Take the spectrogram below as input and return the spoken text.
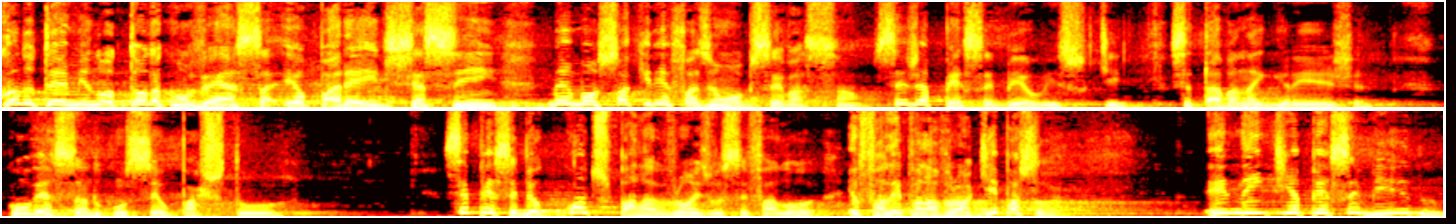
Quando terminou toda a conversa, eu parei e disse assim: meu irmão, só queria fazer uma observação. Você já percebeu isso? Que você estava na igreja, conversando com o seu pastor, Você percebeu quantos palavrões você falou? Eu falei palavrão aqui, pastor? Ele nem tinha percebido.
